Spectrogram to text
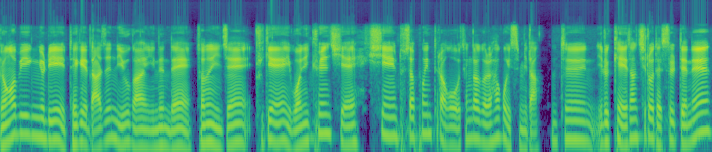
영업이익률이 되게 낮은 이유가 있는데 저는 이제 그게 원익 QNC의 핵심 투자 포인트라고 생각을 하고 있습니다. 아무튼 이렇게 예상치로 됐을 때는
